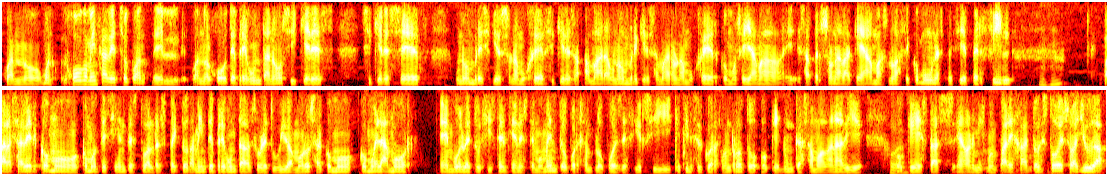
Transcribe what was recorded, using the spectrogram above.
cuando, bueno, el juego comienza de hecho cuando el, cuando el juego te pregunta, ¿no? Si quieres, si quieres ser un hombre, si quieres ser una mujer, si quieres amar a un hombre, quieres amar a una mujer, cómo se llama esa persona a la que amas, ¿no? Hace como una especie de perfil para saber cómo, cómo te sientes tú al respecto. También te pregunta sobre tu vida amorosa, cómo, cómo el amor envuelve tu existencia en este momento. Por ejemplo, puedes decir si que tienes el corazón roto o que nunca has amado a nadie o que estás ahora mismo en pareja. Entonces todo eso ayuda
